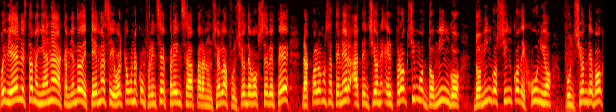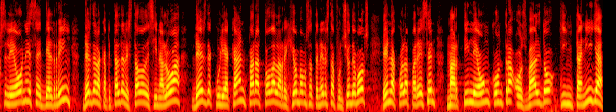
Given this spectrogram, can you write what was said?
Muy bien, esta mañana, cambiando de tema, se llevó a cabo una conferencia de prensa para anunciar la función de Vox CBP, la cual vamos a tener, atención, el próximo domingo, domingo 5 de junio, función de box Leones eh, del Ring desde la capital del estado de Sinaloa, desde Culiacán para toda la región. Vamos a tener esta función de box en la cual aparecen Martín León contra Osvaldo Quintanilla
